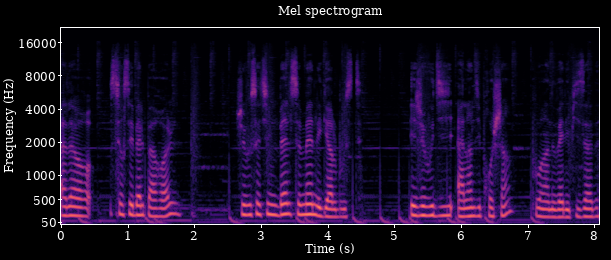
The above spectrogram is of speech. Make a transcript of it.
Alors, sur ces belles paroles, je vous souhaite une belle semaine les Girl Boost. Et je vous dis à lundi prochain pour un nouvel épisode.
